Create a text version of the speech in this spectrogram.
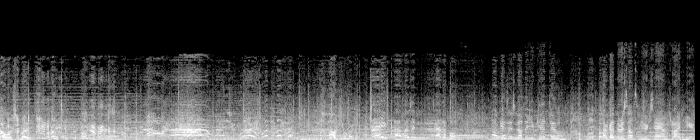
That was great. Oh, you were great. That was incredible. I guess there's nothing you can't do. I've got the results of your exams right here.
